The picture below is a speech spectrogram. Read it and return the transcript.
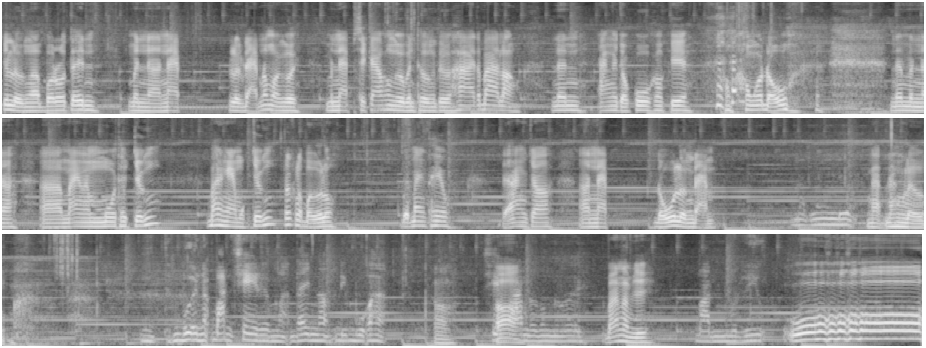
cái lượng protein mình nạp lượng đạm đó mọi người. Mình nạp sẽ cao hơn người bình thường từ 2 tới 3 lần nên ăn cái chỗ cua con kia không không có đủ. Nên mình à, à, mang mua theo trứng 3 ngàn một trứng rất là bự luôn. Để mang theo để ăn cho à, nạp đủ lượng đạm. Một năng lượng. Nạp năng lượng. Ừ, bữa nó ban xe rồi mà đây nó đi bụa hả? Ờ. xe À. ban rồi mọi người. Bán làm gì? Ban một rượu. Ô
